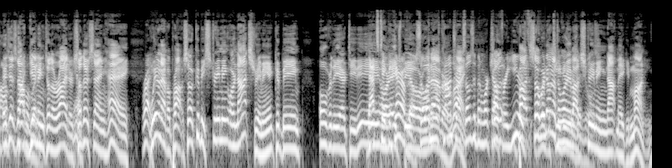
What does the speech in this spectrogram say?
It's just not probably. giving to the writers. So they're saying, hey, Right. we don't have a problem. So it could be streaming or not streaming. It could be over the air TV That's or taken care of, though. So in those contracts, Right. those have been worked So out for years But so we don't have to worry about streaming not making money.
